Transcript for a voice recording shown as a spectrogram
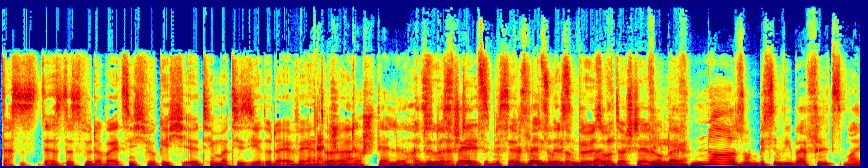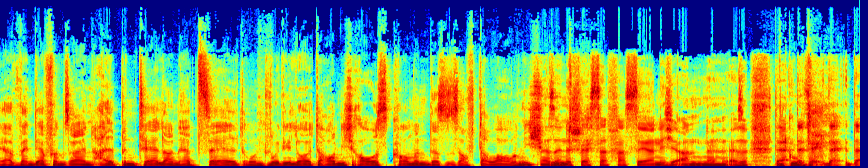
Das ist, das, das wird aber jetzt nicht wirklich äh, thematisiert oder erwähnt, Nein, ich oder? unterstelle. Also du das wäre jetzt, ein bisschen, das wär jetzt so ein also bisschen böse wie bei, Unterstellung. Wie bei, ja. na, so ein bisschen wie bei Filzmeier, wenn der von seinen Alpentälern erzählt und wo die Leute auch nicht rauskommen, das ist auf Dauer auch nicht Ja, gut. seine Schwester fasst er ja nicht an, ne? Also da, da, da,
